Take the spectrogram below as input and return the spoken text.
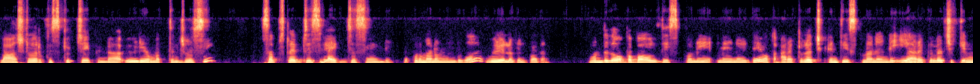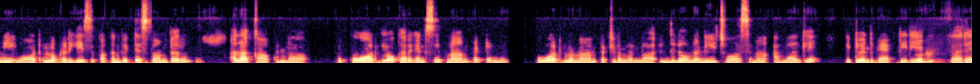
లాస్ట్ వరకు స్కిప్ చేయకుండా వీడియో మొత్తం చూసి సబ్స్క్రైబ్ చేసి లైక్ చేసేయండి. ఇప్పుడు మనం ముందుగా వీడియోలోకి వెళ్ళిపోదాం. ముందుగా ఒక బౌల్ తీసుకొని నేనైతే ఒక అరకిలో చికెన్ తీసుకున్నానండి. ఈ అరకిలో చికెన్ని వాటర్లో కడిగేసి పక్కన పెట్టేస్తూ ఉంటారు. అలా కాకుండా ఉప్పు వాటర్లో ఒక అరగంట సేపు నానపెట్టండి. ఉప్పు వాటర్లో నానపెట్టడం వల్ల ఇందులో ఉన్న నీచు వాసన అలాగే ఎటువంటి బ్యాక్టీరియా సరే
